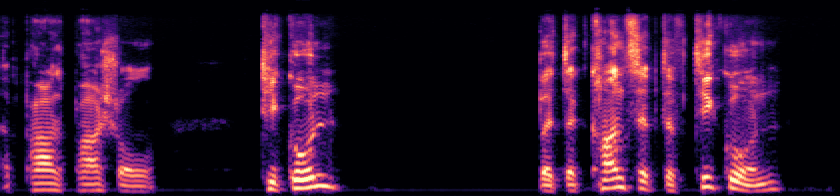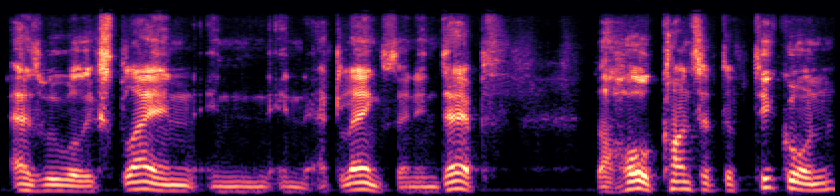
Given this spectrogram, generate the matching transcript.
a par- partial tikkun. But the concept of tikkun as we will explain in, in at length and in depth, the whole concept of tikkun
